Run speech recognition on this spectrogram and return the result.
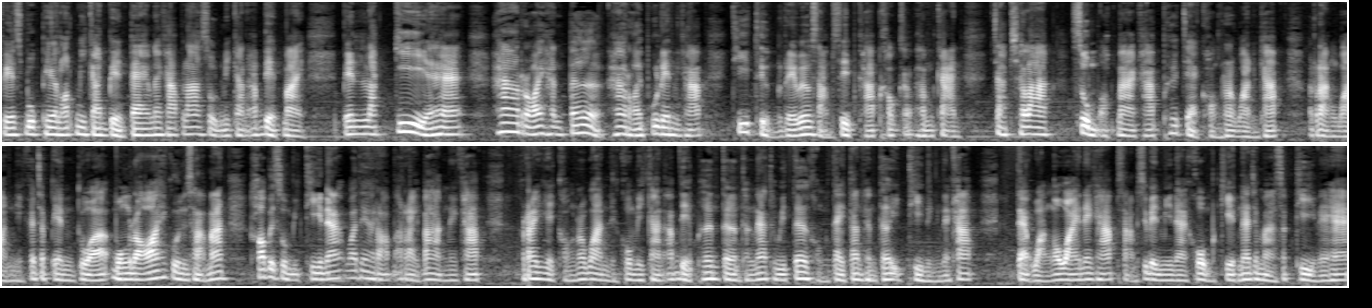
Facebook p a y l o t มีการเปลี่ยนแปลงนะครับ ล่าสุดมีการอัปเดตใหม่ เป็น Lucky นะฮะ 500 Hunter 500 ผู้เล่นครับ ที่ถึงเลเวล 30 ครับเขาก็ทำการจับฉลากสุ่มออกมาครับ เพื่อแจกของรางวัลครับ รางวัลเนี่ยก็จะเป็นตัววงล้อให้คุณสามารถเข้าไปสุ่มอีกทีนะ ว่าได้รับอะไรบ้างนะครับรายละเอียดของรางวัลเดี๋ยวคงมีการอัปเดตเพิ่มเติมทางหน้า Twitter ของ Titan Hunter อีกทีหนึ่งนะครับ แต่หวังเอาไว้นะครับ 31 มีนาคมเกมน่าจะมาสักทีนะฮะ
